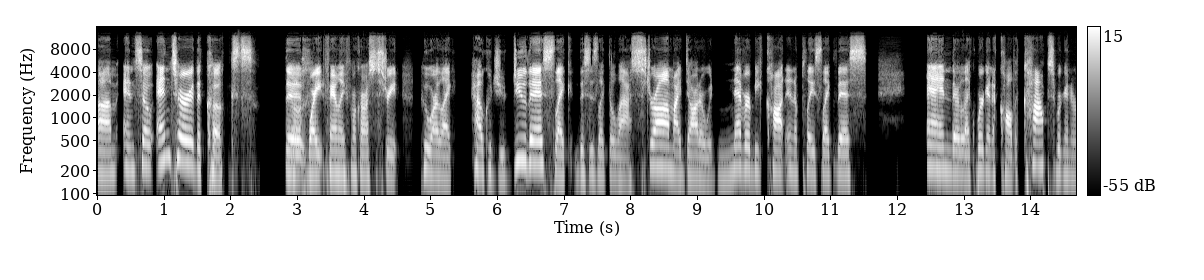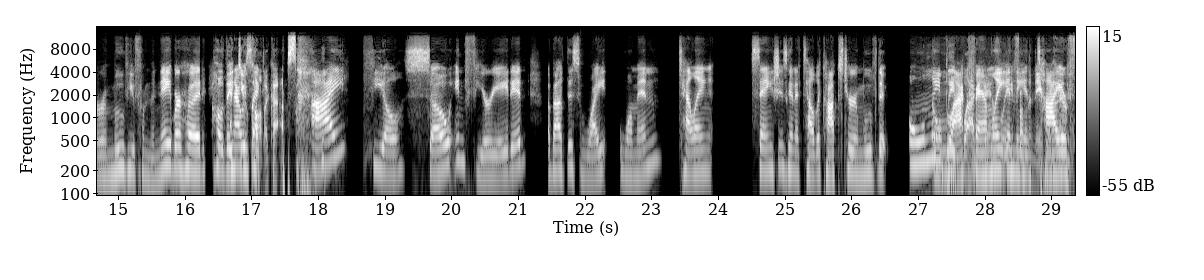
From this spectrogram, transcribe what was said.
Um, and so enter the cooks, the Ugh. white family from across the street, who are like, "How could you do this? Like, this is like the last straw. My daughter would never be caught in a place like this." And they're like, "We're gonna call the cops. We're gonna remove you from the neighborhood." oh, they And do was call like, the cops. I feel so infuriated about this white woman telling, saying she's going to tell the cops to remove the only, Only black, black family, family in the the entire neighborhood.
